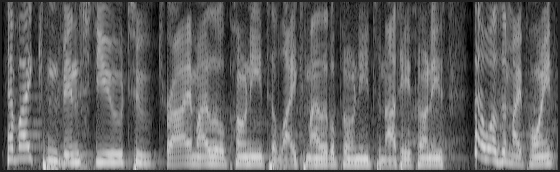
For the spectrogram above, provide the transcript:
Have I convinced you to try My Little Pony, to like My Little Pony, to not hate ponies? That wasn't my point.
